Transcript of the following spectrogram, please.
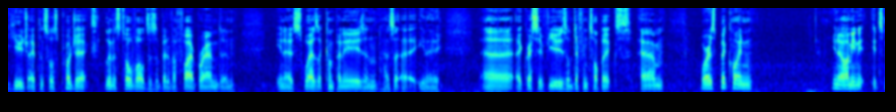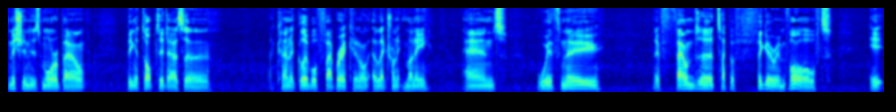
huge open source project, Linus Torvalds is a bit of a firebrand and, you know, swears at companies and has, a, you know, uh, aggressive views on different topics. Um, whereas Bitcoin, you know, I mean, it, its mission is more about being adopted as a a kind of global fabric and electronic money, and with no kind of founder type of figure involved, it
